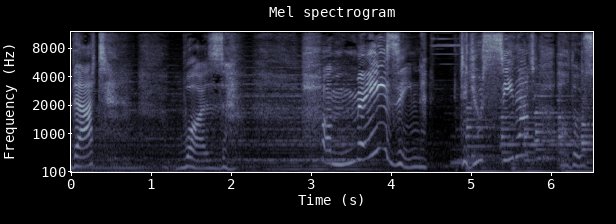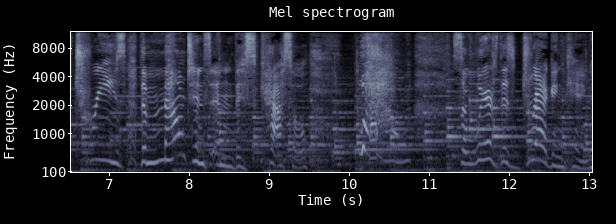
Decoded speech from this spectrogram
That was amazing. Did you see that? All those trees, the mountains, and this castle. Wow! So where's this Dragon King?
